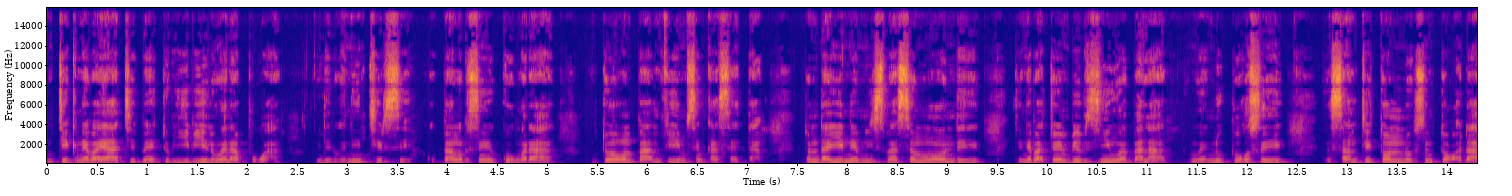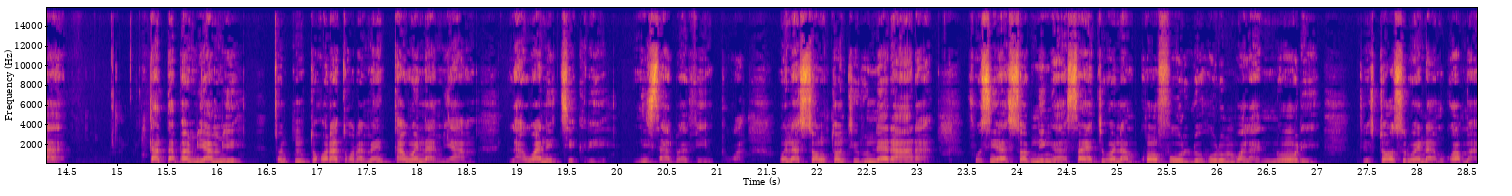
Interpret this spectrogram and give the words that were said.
n tɩk neba yaa tɩ bẽ tɩ b yib yel wẽna pʋga n lebg nin-tɩrse bãng b sẽn kongra n tõog n paam vɩɩm sẽn ka sɛta tõnd da yɩ neb ninsbã sẽn moonde tɩ nebã tõe n be b zĩig wã bala wẽ nu-pʋgse n sãm tɩ tõnd sẽn togsda tata bãmb yam ye tõnd tʋn togra togdame n ta wẽnnaam yaam la a wa ne tekre ni salba vin puga wẽnnaam sõng tõnd tɩ rũndã raara fo sẽn yaa soab ninga sã n yaa tɩ wẽnnaam kõ fool lohorum wala noore tɩ togsd wẽnnaam goamã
